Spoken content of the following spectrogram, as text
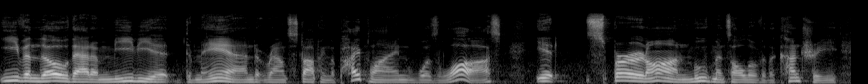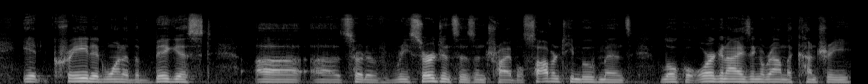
even though that immediate demand around stopping the pipeline was lost, it spurred on movements all over the country. It created one of the biggest uh, uh, sort of resurgences in tribal sovereignty movements, local organizing around the country.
